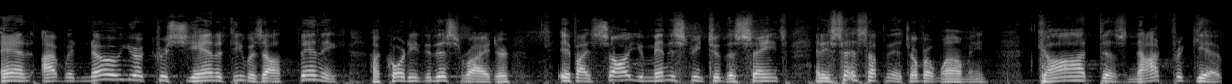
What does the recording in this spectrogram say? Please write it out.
And I would know your Christianity was authentic, according to this writer, if I saw you ministering to the saints, and he says something that's overwhelming God does not forget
